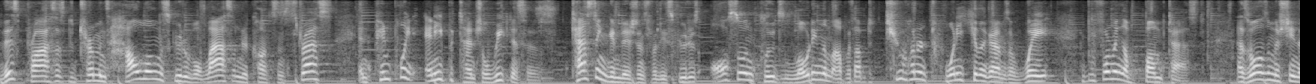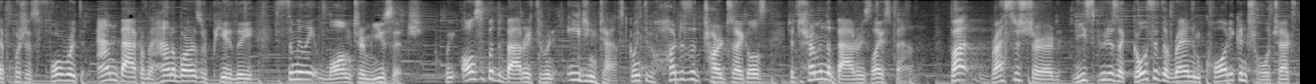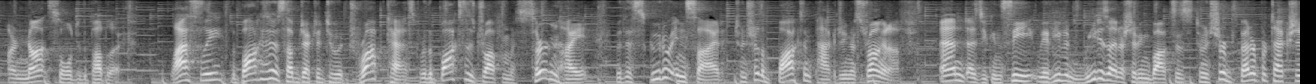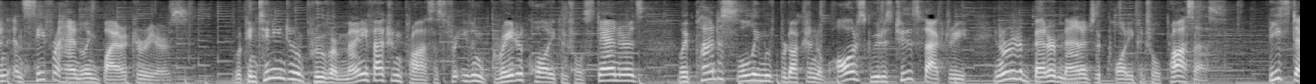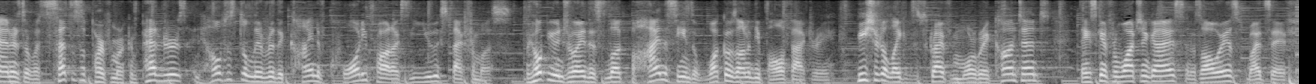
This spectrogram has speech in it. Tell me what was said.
This process determines how long the scooter will last under constant stress and pinpoint any potential weaknesses. Testing conditions for these scooters also includes loading them up with up to 220 kilograms of weight and performing a bump test, as well as a machine that pushes forwards and back on the handlebars repeatedly to simulate long-term usage. We also put the battery through an aging test, going through hundreds of charge cycles to determine the battery's lifespan. But rest assured, these scooters that go through the random quality control checks are not sold to the public. Lastly, the boxes are subjected to a drop test where the boxes drop from a certain height with a scooter inside to ensure the box and packaging are strong enough. And as you can see, we have even redesigned our shipping boxes to ensure better protection and safer handling by our couriers. We're continuing to improve our manufacturing process for even greater quality control standards, and we plan to slowly move production of all our scooters to this factory in order to better manage the quality control process. These standards are what sets us apart from our competitors and helps us deliver the kind of quality products that you expect from us. We hope you enjoyed this look behind the scenes of what goes on at the Apollo factory. Be sure to like and subscribe for more great content. Thanks again for watching guys, and as always, ride safe.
